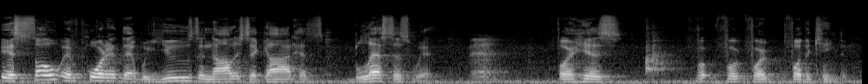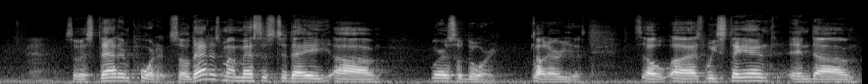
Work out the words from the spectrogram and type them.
It's so important that we use the knowledge that God has blessed us with Amen. for His, for, for, for, for the kingdom. Amen. So it's that important. So that is my message today. Uh, where's Hodori? Oh, there he is. So uh, as we stand and um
